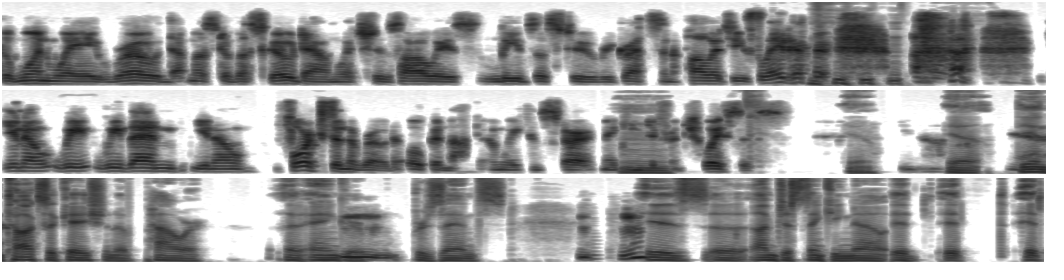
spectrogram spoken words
the one way road that most of us go down, which is always leads us to regrets and apologies later. you know, we, we then, you know, forks in the road open up and we can start making mm. different choices. Yeah. You know? yeah. yeah. The intoxication of power that anger mm. presents mm-hmm. is, uh, I'm just thinking now, it, it, it,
